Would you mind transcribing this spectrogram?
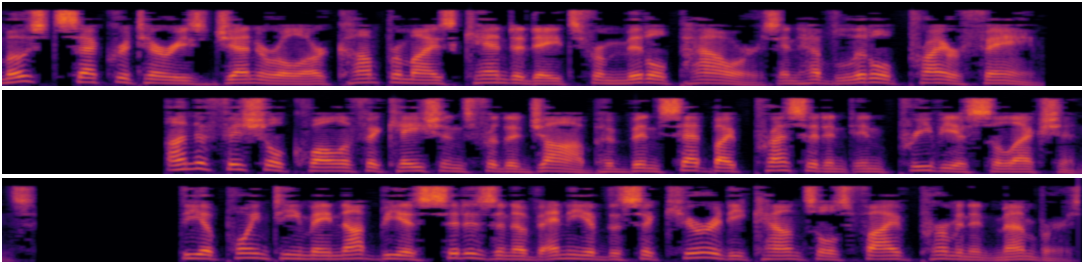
Most Secretaries-General are compromise candidates from middle powers and have little prior fame. Unofficial qualifications for the job have been set by precedent in previous selections. The appointee may not be a citizen of any of the Security Council's five permanent members.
